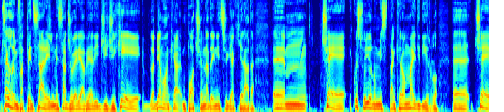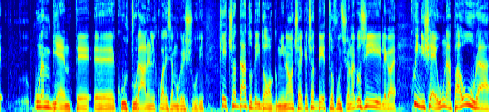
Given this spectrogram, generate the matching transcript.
Sai cosa mi fa pensare il messaggio che arriva prima di Gigi? Che l'abbiamo anche un po' accennato all'inizio chiacchierata. Ehm, c'è, questo io non mi stancherò mai di dirlo, eh, c'è un ambiente eh, culturale nel quale siamo cresciuti che ci ha dato dei dogmi, no? Cioè che ci ha detto funziona così, quindi c'è una paura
